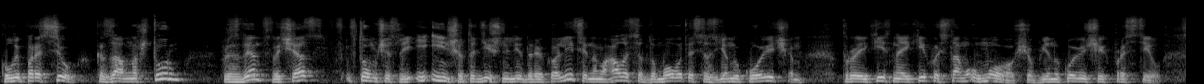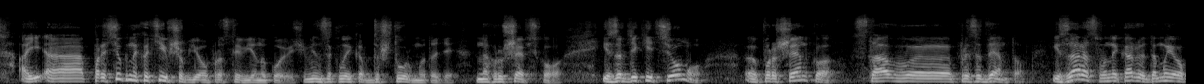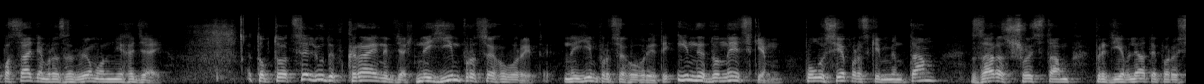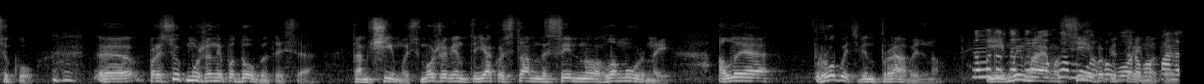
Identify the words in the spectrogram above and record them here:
Коли Парасюк казав на штурм, президент весь час, в тому числі і інші тодішні лідери коаліції, намагалися домовитися з Януковичем про якісь на якихось там умовах, щоб Янукович їх простив. А, а Парасюк не хотів, щоб його простив Янукович. Він закликав до штурму тоді на Грушевського. І завдяки цьому е, Порошенко став е, президентом. І зараз вони кажуть, да ми його посадимо, розірвемо, негодяй. Тобто це люди вкрай невдячні. Не їм про це говорити. Не їм про це говорити. І не донецьким полусепарським ментам зараз щось там пред'являти Парасюку. Е, Парасюк може не подобатися там чимось, може він якось там не сильно гламурний, але робить він правильно. Ну, ми І тут ми маємо всі його підтримати. пане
